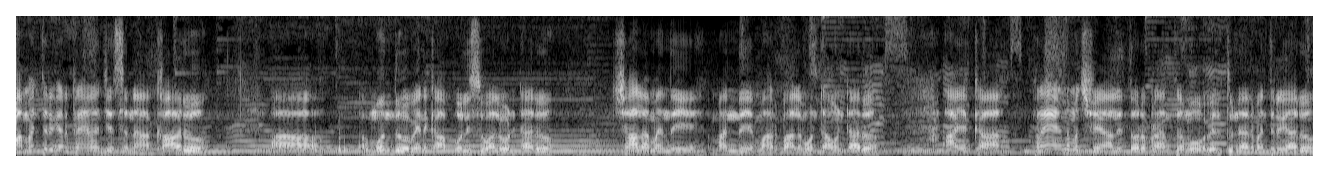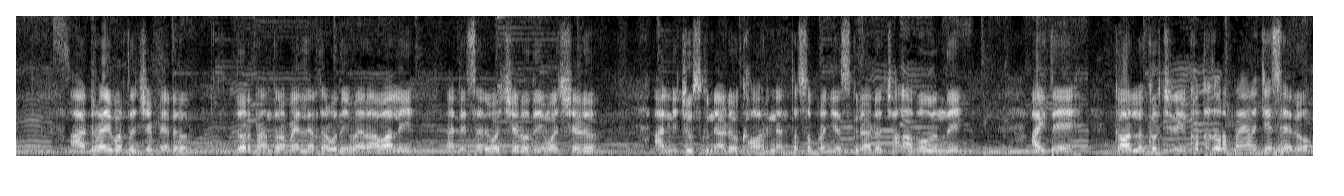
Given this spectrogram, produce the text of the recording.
ఆ మంత్రి గారు ప్రయాణం చేస్తున్న ఆ కారు ముందు వెనక పోలీసు వాళ్ళు ఉంటారు. చాలామంది మంది మార్బాలం ఉంటా ఉంటారు. ఆ యొక్క ప్రయాణం చేయాలి దూర ప్రాంతము వెళ్తున్నారు మంత్రి గారు. ఆ డ్రైవర్తో చెప్పాడు. దూర ప్రాంతంలో బయలుదేరతాడు ఉదయం రావాలి అంటే సరే వచ్చాడు ఉదయం వచ్చాడు. అన్ని చూసుకున్నాడు కారుని ఎంత శుభ్రం చేసుకున్నాడు చాలా బాగుంది. అయితే కారులో కూర్చుని కొంత దూరం ప్రయాణం చేశారు.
